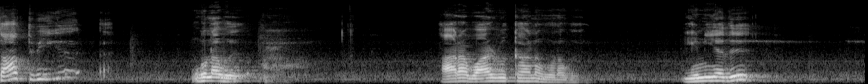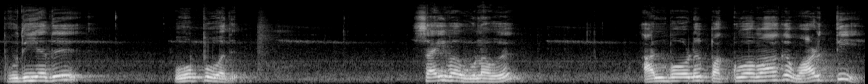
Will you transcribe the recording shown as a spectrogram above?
சாத்வீக உணவு அறவாழ்வுக்கான உணவு. இனியது புதியது ஒப்புவது. சைவ உணவு அன்போடு பக்குவமாக வாழ்த்தி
